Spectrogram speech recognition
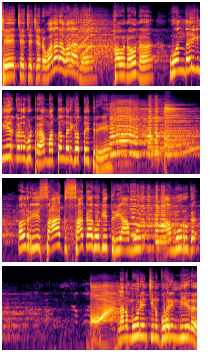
ಛೇ ಛೇ ಛೇ ಛೇ ಹೊಲರ ಹೊಲ ಅದು. ಅವನವನ ಒಂದರಿಗೆ ನೀರು ಕಡ್ದು ಬಿಟ್ರ ಮತ್ತೊಂದರಿಗೆ ಗೊತ್ತೈತ್ರಿ. ಅಲ್ರಿ, ಸಾಕ್, ಸಾಕಾಗಿ ಹೋಗೈತ್ರಿ ಆ ಮೂರು ಆ ಮೂರು ಗ ನನ್ನ ಮೂರು ಇಂಚಿನ ಬೋರಿನ ನೀರು.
